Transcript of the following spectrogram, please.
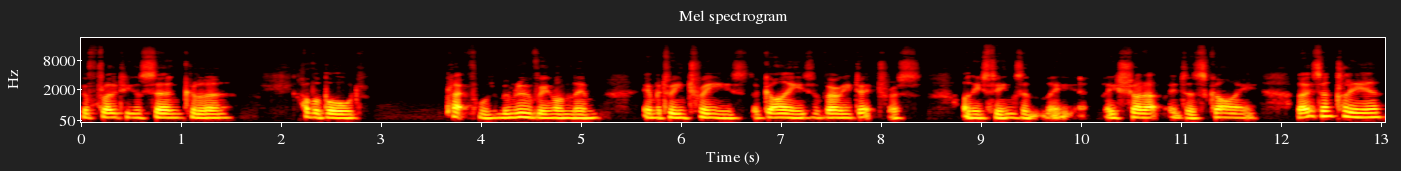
You're floating a circular hoverboard platforms, maneuvering on them in between trees. The guys are very dexterous on these things and they they shot up into the sky. Though it's unclear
